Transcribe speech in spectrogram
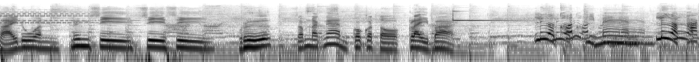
สายด่วน 1444 หรือสำนักงานกกตใกล้บ้าน เลือกคนที่แมน เลือกพัก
